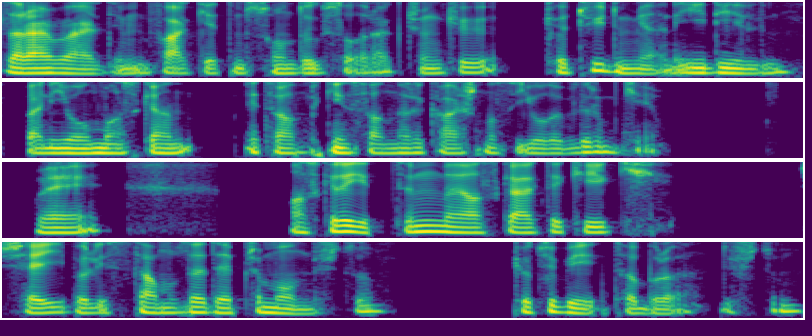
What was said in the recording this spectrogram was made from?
zarar verdiğimi fark ettim son duygusal olarak. Çünkü kötüydüm yani iyi değildim. Ben iyi olmazken etrafındaki insanlara karşı nasıl iyi olabilirim ki? Ve askere gittim ve askerlikteki ilk şey böyle İstanbul'da deprem olmuştu. Kötü bir tabura düştüm.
